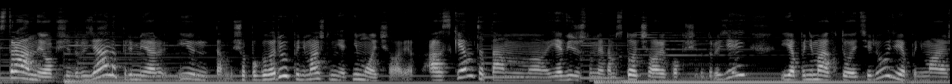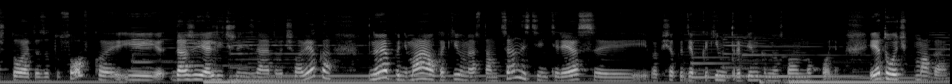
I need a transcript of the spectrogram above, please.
странные общие друзья, например, и там еще поговорю, понимаю, что нет, не мой человек. А с кем-то там, э, я вижу, что у меня там 100 человек общих друзей, и я понимаю, кто эти люди, я понимаю, что это за тусовка, и даже я лично не знаю этого человека, но я понимаю, какие у нас там ценности, интересы, и вообще, где, какими тропинками, условно, мы ходим. И это очень помогает.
